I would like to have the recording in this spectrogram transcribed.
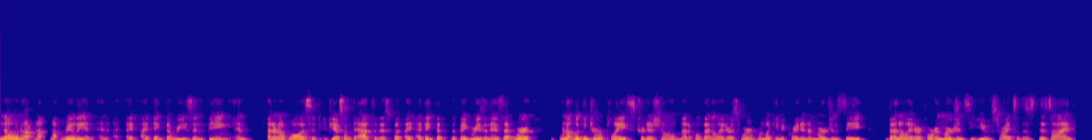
No, not not not really. And and I, I think the reason being, and I don't know if Wallace, if, if you have something to add to this, but I, I think the, the big reason is that we're we're not looking to replace traditional medical ventilators. We're we're looking to create an emergency ventilator for emergency use, right? So this is designed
